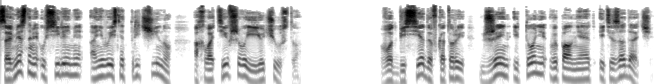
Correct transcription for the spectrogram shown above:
Совместными усилиями они выяснят причину охватившего ее чувства. Вот беседа, в которой Джейн и Тони выполняют эти задачи.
